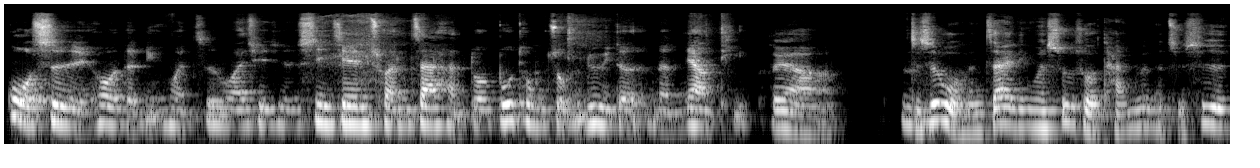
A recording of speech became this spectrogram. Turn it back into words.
过世以后的灵魂之外，其实世间存在很多不同种类的能量体。对啊，只是我们在灵魂事务所谈论的只是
